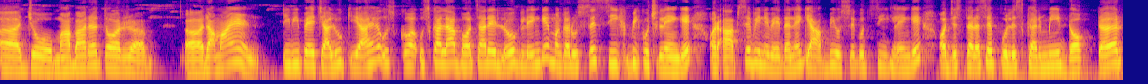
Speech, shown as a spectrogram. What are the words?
जो महाभारत और रामायण टीवी पे चालू किया है, उसको, उसका लाभ बहुत सारे लोग लेंगे, मगर उससे सीख भी कुछ लेंगे और आपसे भी निवेदन है कि आप भी उससे कुछ सीख लेंगे। और जिस तरह से पुलिसकर्मी, डॉक्टर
